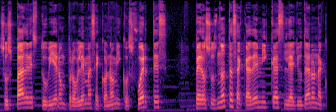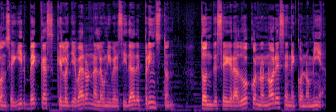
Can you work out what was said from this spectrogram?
Sus padres tuvieron problemas económicos fuertes, pero sus notas académicas le ayudaron a conseguir becas que lo llevaron a la Universidad de Princeton, donde se graduó con honores en economía.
